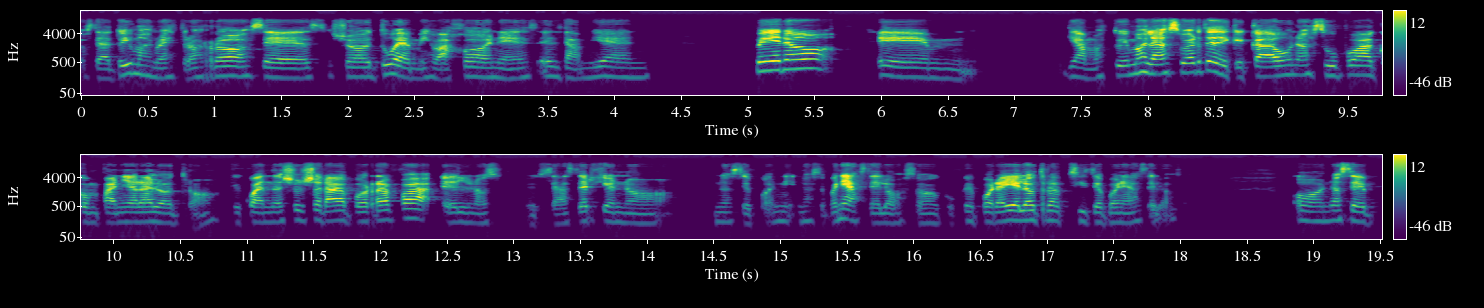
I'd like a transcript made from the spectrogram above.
o sea, tuvimos nuestros roces, yo tuve mis bajones, él también. Pero em, digamos, tuvimos la suerte de que cada uno supo acompañar al otro, que cuando yo lloraba por Rafa, él no, o sea, Sergio no, no, se ponía, no se ponía celoso, que por ahí el otro sí se ponía celoso. O no se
